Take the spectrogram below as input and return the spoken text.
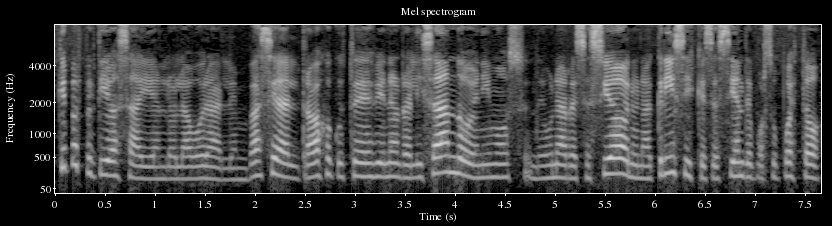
¿Qué perspectivas hay en lo laboral? En base al trabajo que ustedes vienen realizando, venimos de una recesión, una crisis que se siente, por supuesto,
